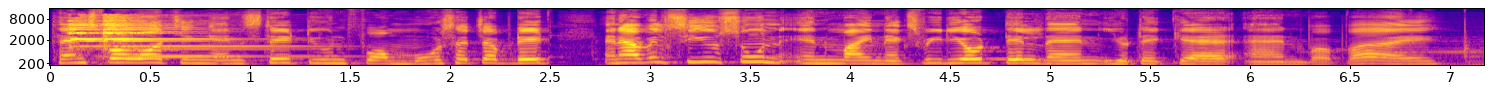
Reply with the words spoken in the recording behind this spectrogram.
Thanks for watching and stay tuned for more such update and I will see you soon in my next video. Till then you take care and bye bye.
